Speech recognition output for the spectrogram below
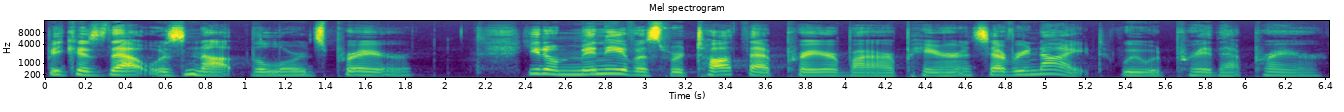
because that was not the Lord's Prayer. You know, many of us were taught that prayer by our parents every night. We would pray that prayer.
